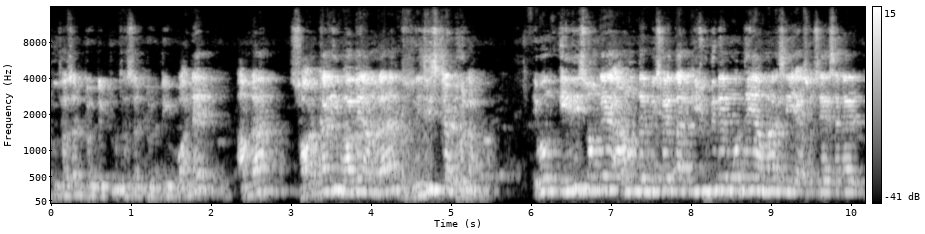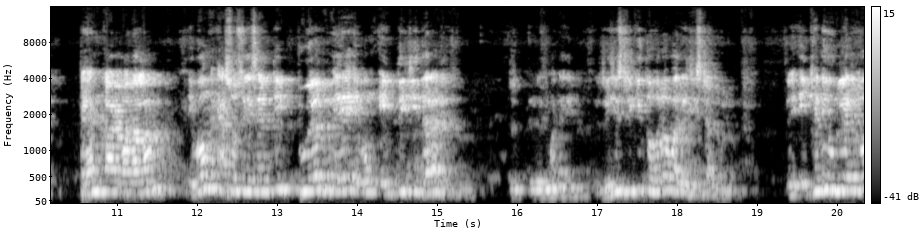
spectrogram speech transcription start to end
two thousand twenty two thousand twenty ওয়ানে আমরা সরকারিভাবে আমরা রেজিস্টার্ড হলাম। এবং এরই সঙ্গে আনন্দের বিষয়, তার কিছুদিনের মধ্যেই আমরা সেই অ্যাসোসিয়েশনের প্যান কার্ড বানালাম এবং অ্যাসোসিয়েশনটি টুয়েলভ এ এবং এইটটি জি দ্বারা মানে রেজিস্ট্রিকৃত হলো বা রেজিস্টার্ড হলো। এখানে উল্লেখ্য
